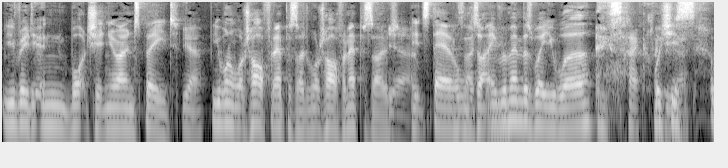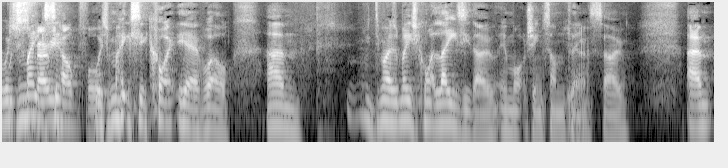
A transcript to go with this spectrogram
you read it and watch it in your own speed. Yeah. you want to watch half an episode, watch half an episode. Yeah, it's there all the time. It remembers where you were. Exactly, which is yeah. which, is makes very it helpful. which makes it quite yeah well um it makes you quite lazy though in watching some things Yeah. so um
